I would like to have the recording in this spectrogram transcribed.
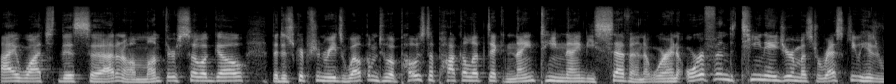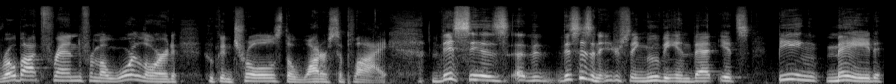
I watched this, uh, I don't know, a month or so ago. The description reads Welcome to a post apocalyptic 1997 where an orphaned teenager must rescue his robot friend from a warlord who controls the water supply. This is, uh, this is an interesting movie in that it's being made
